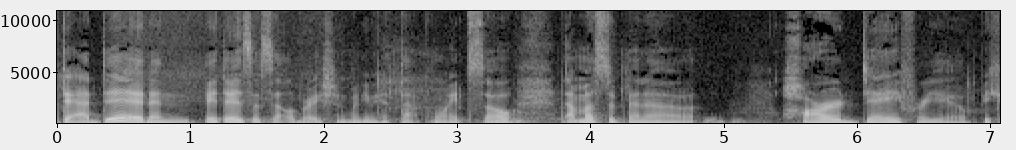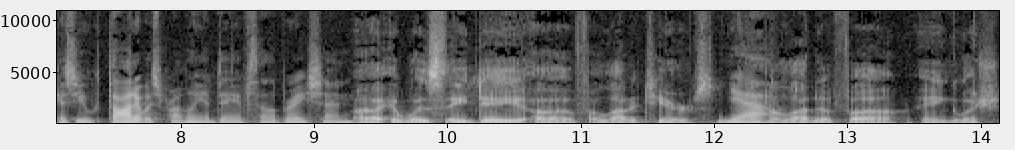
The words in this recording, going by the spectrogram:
dad did, and it is a celebration when you hit that point. So that must have been a hard day for you because you thought it was probably a day of celebration. uh, it was a day of a lot of tears Yeah. and a lot of uh, anguish.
